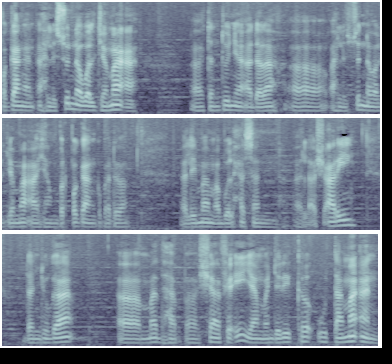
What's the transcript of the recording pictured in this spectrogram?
pegangan ahli sunnah wal jamaah. Uh, tentunya adalah uh, ahli sunnah wal jamaah yang berpegang kepada al-imam Abu Hasan al-Ash'ari dan juga uh, madhab syafi'i yang menjadi keutamaan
